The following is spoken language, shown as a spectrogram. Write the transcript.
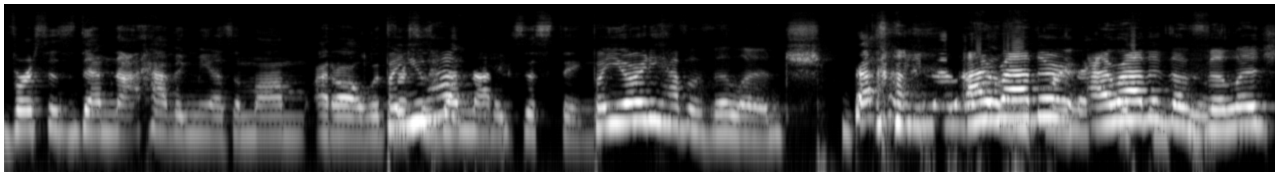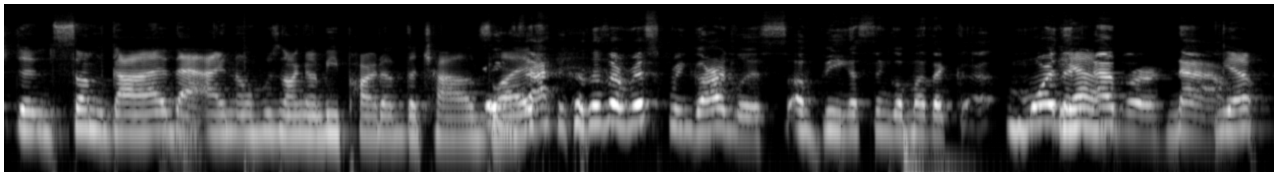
versus them not having me as a mom at all, with But versus you have- them not existing. But you already have a village. that's what, you know, I what leads to my rather I rather the too. village than some guy that I know who's not gonna be part of the child's life. Exactly, because there's a risk regardless of being a single mother, uh, more than Yeah. ever now. Yep,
